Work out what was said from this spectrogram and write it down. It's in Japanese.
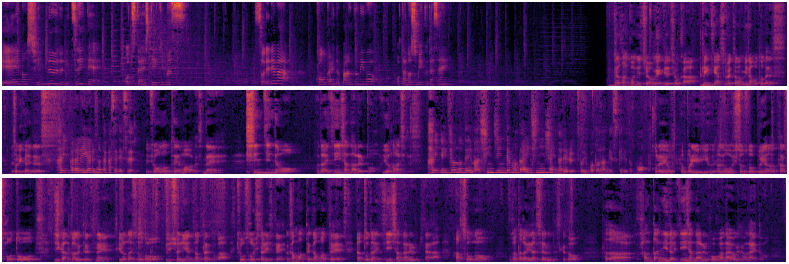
経営の新ルールについてお伝えしていきます。それでは今回の番組をお楽しみください。皆さんこんにちは。お元気でしょうか？元気がすべての源です。鳥飼です。はいパラリーガルの高瀬です。今日のテーマはですね新人でも第一人者になれるという話です。はいえ今日のテーマは新人でも第一人者になれるということなんですけれども。これをやっぱりあの一つの分野だったら相当時間かけてですねいろんな人と一緒になったりとか競争したりして頑張って頑張ってやっと第一人者になれるみたいな発想の方がいらっしゃるんですけどただ簡単に第一人者になれる方法がないわけではないと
